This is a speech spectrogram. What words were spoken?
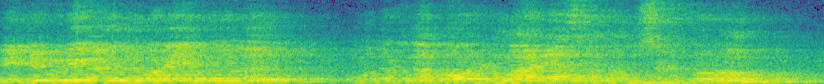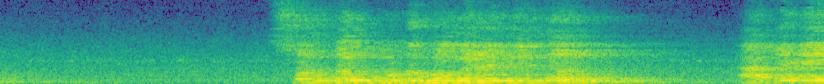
വെല്ലുവിളികൾ എന്ന് പറയുന്നത് മുതിർന്ന പൗരന്മാരെ സംബന്ധിച്ചിടത്തോളം സ്വന്തം കുടുംബങ്ങളിൽ നിന്ന് അവരെ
